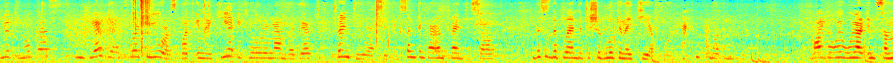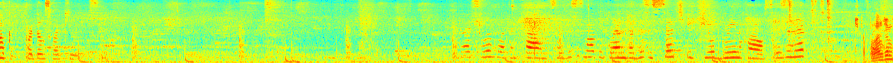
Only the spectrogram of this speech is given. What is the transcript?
Cute. In here they are 40 euros, but in IKEA, if you will remember, they are 20 euros I think, something around 20. So this is the plant that you should look in IKEA for, not in here. By the way, we are in Senukai, for those who are curious. Guys, look what I found. So this is not a plant, but this is such a cute greenhouse, isn't it? Чека, положим.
